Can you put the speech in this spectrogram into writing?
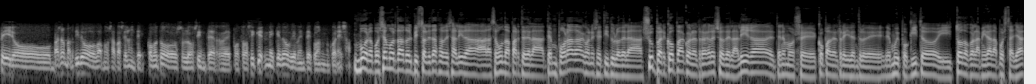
pero va a ser un partido, vamos, apasionante, como todos los Inter Pozo. Así que me quedo obviamente con, con eso. Bueno, pues hemos dado el pistoletazo de salida a la segunda parte de la temporada con ese título de la Supercopa, con el regreso de la Liga. Tenemos eh, Copa del Rey dentro de, de muy poquito y todo con la mirada puesta ya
